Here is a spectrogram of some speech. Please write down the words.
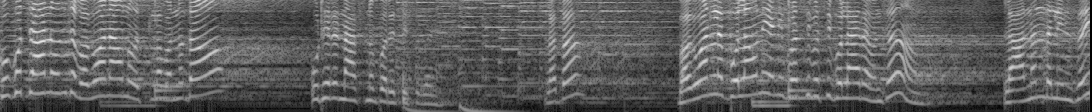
को को चाहनुहुन्छ? भगवान् आउनुहोस् ल भन्नु त। उठेर नाच्नु पर्यो त्यसो भए। ल त। भगवान्लाई बोलाउने अनि बसी बसी बोलाएर हुन्छ? ल आनन्द लिनुहोस् है।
